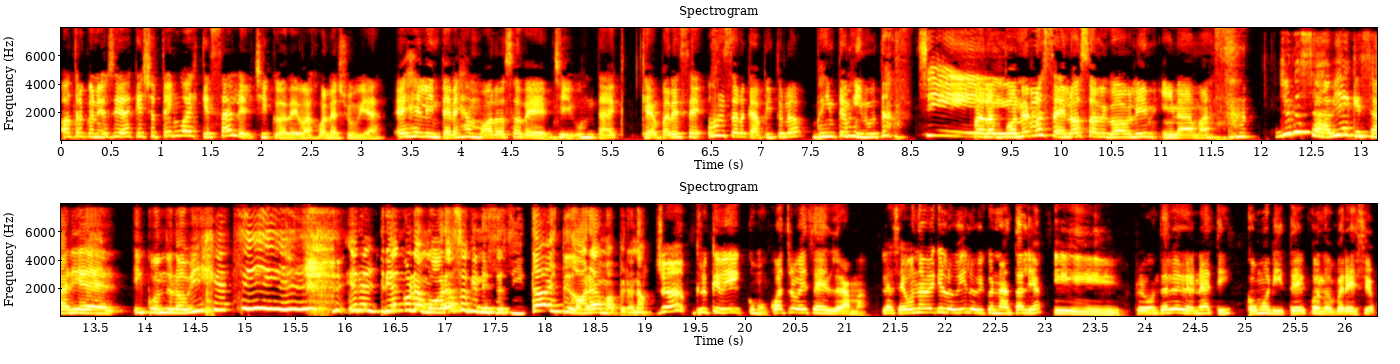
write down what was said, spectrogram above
Otra curiosidad que yo tengo es que sale el chico de Bajo la Lluvia. Es el interés amoroso de Ji Un-tak, que aparece un solo capítulo, 20 minutos, Sí. para ponerlo celoso al Goblin y nada más. Yo no sabía que salía él. Y cuando lo vi dije, sí, era el triángulo amoroso que necesitaba este drama, pero no. Yo creo que vi como cuatro veces el drama. La segunda vez que lo vi, lo vi con Natalia. Y preguntarle a Lenati cómo grité cuando apareció.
